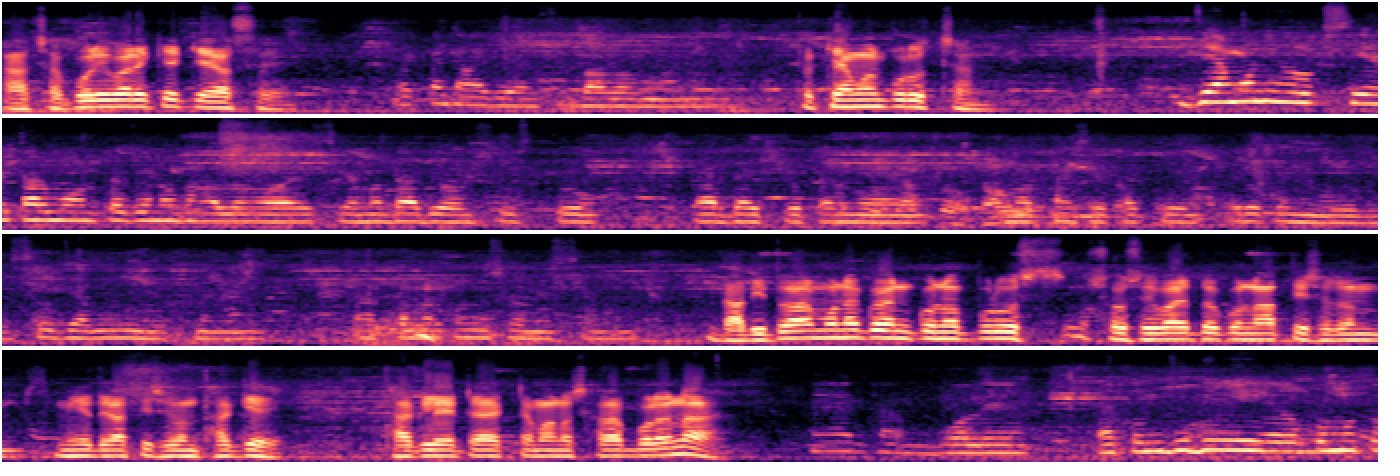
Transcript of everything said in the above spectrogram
আচ্ছা পরিবারে কে কে আছে? একটা আছে বাবা মা তো কেমন পুরুষ চান? যেমনই হোক সে তার মনটা যেন ভালো হয় সে আমার দাদি অসুস্থ তার দায়িত্বটা নেয় আমার পাশে থাকে এরকম হলে সে যেমনই হোক না কেন আমার কোনো সমস্যা নেই। দাদি তো আর মনে করেন কোনো পুরুষ শ্বশুর বাড়িতে কোনো আত্মীয় স্বজন মেয়েদের আত্মীয় স্বজন থাকে থাকলে এটা একটা মানুষ খারাপ বলে না? হ্যাঁ বলে। এখন যদি এরকমও তো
